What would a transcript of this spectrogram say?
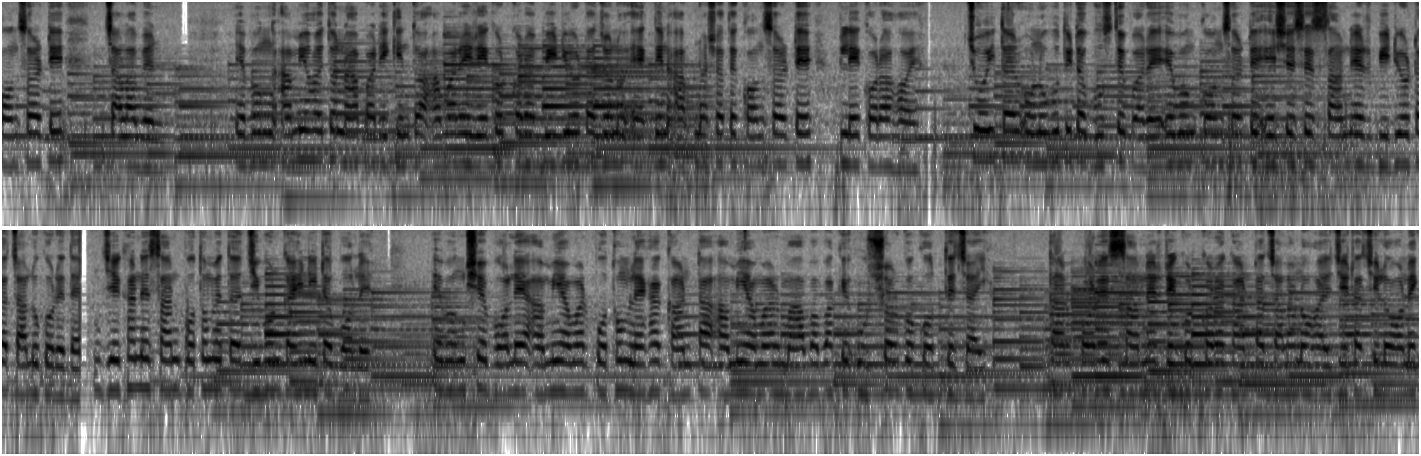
কনসার্টে চালাবেন। এবং আমি হয়তো না পারি, কিন্তু আমার এই রেকর্ড করা ভিডিওটা যেন একদিন আপনার সাথে কনসার্টে প্লে করা হয়। চই তার অনুভূতিটা বুঝতে পারে এবং কনসার্টে এসে সে সানের ভিডিওটা চালু করে দেয়, যেখানে সান প্রথমে তার জীবন কাহিনীটা বলে এবং সে বলে, আমি আমার প্রথম লেখা গানটা আমি আমার মা বাবাকে উৎসর্গ করতে চাই। তারপরে সানের রেকর্ড করা গানটা চালানো হয়, যেটা ছিল অনেক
